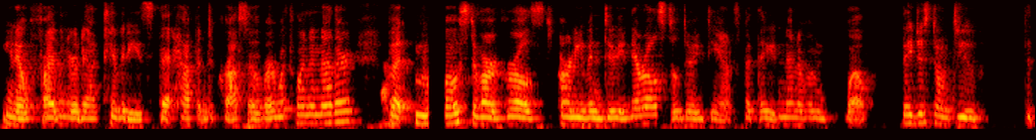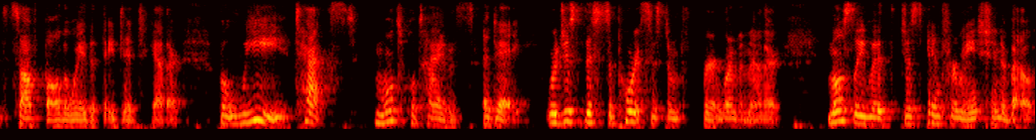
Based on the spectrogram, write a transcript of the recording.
you know, 500 activities that happened to cross over with one another. But most of our girls aren't even doing. They're all still doing dance, but they none of them. Well, they just don't do the softball the way that they did together. But we text multiple times a day. We're just this support system for one another mostly with just information about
